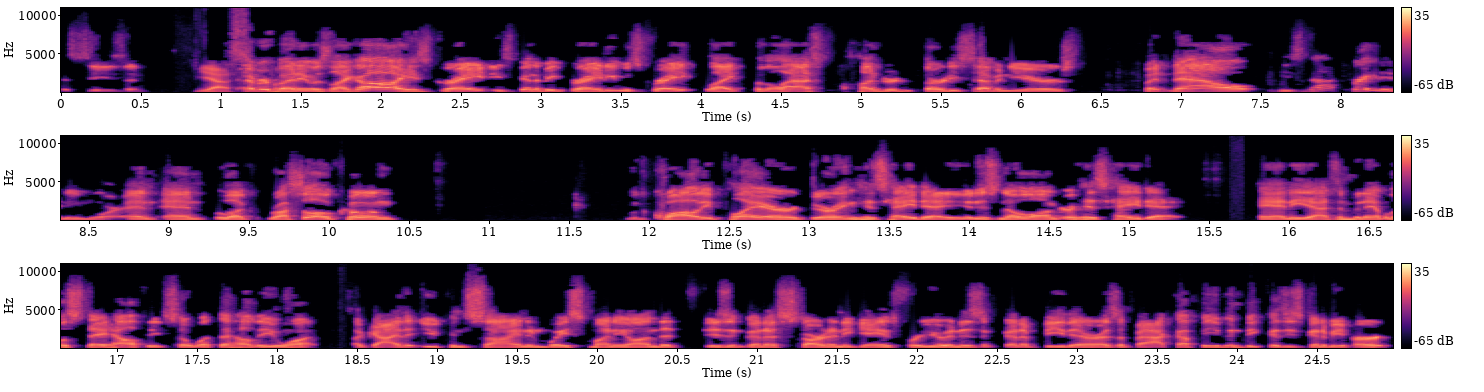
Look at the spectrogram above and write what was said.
the season. Yes, everybody from, was like, "Oh, he's great. He's going to be great. He was great like for the last 137 years." But now he's not great anymore. And and look, Russell Okung, quality player during his heyday. It is no longer his heyday, and he hasn't been able to stay healthy. So what the hell do you want? A guy that you can sign and waste money on that isn't going to start any games for you and isn't going to be there as a backup even because he's going to be hurt?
